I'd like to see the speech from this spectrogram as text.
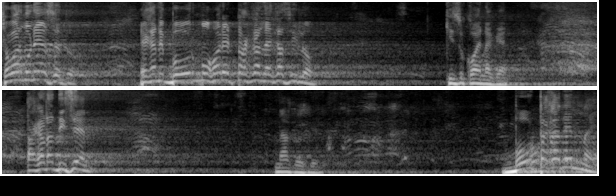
সবার মনে আছে তো? এখানে বউর মোহরের টাকা লেখা ছিল। কিছু কয় না কেন? টাকাটা দিছেন? না কই বউ টাকা দেন নাই?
